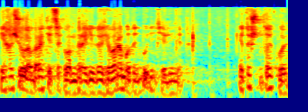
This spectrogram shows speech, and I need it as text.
Я хочу обратиться к вам, дорогие друзья. Вы работать будете или нет? Это что такое?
